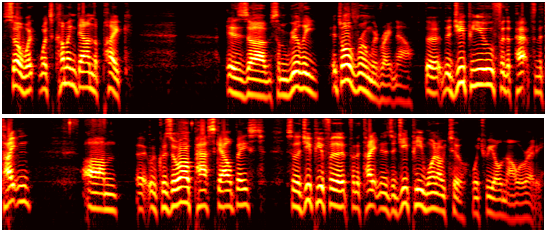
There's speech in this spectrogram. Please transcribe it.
So what, what's coming down the pike is uh, some really, it's all rumored right now. The, the GPU for the, for the Titan, um, because uh, they're all Pascal based, so the GPU for the, for the Titan is a GP102, which we all know already.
